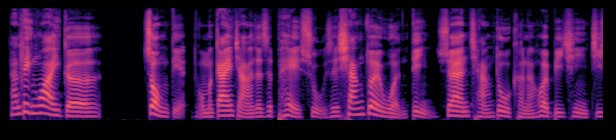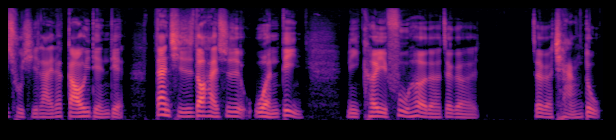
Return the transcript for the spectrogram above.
那另外一个。重点，我们刚才讲的这是配速，是相对稳定。虽然强度可能会比起你基础期来的高一点点，但其实都还是稳定，你可以负荷的这个这个强度。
